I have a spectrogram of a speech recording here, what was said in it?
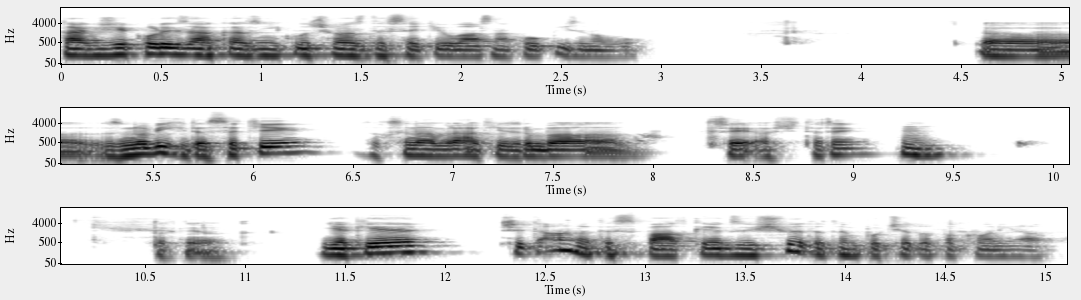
Takže kolik zákazníků třeba z deseti u vás nakoupí znovu? Eh, z nových deseti tak se nám vrátí zhruba tři až čtyři. Hmm. Tak nějak. Jak je přitáhnete zpátky, jak zvyšujete ten počet opakovaných nákupů?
